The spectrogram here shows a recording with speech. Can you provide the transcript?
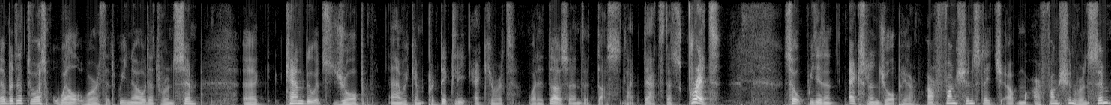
Uh, but it was well worth it. We know that RunSim uh, can do its job and we can predictly accurate what it does and it does like that. That's great! So we did an excellent job here. Our functions, they uh, our function runSim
